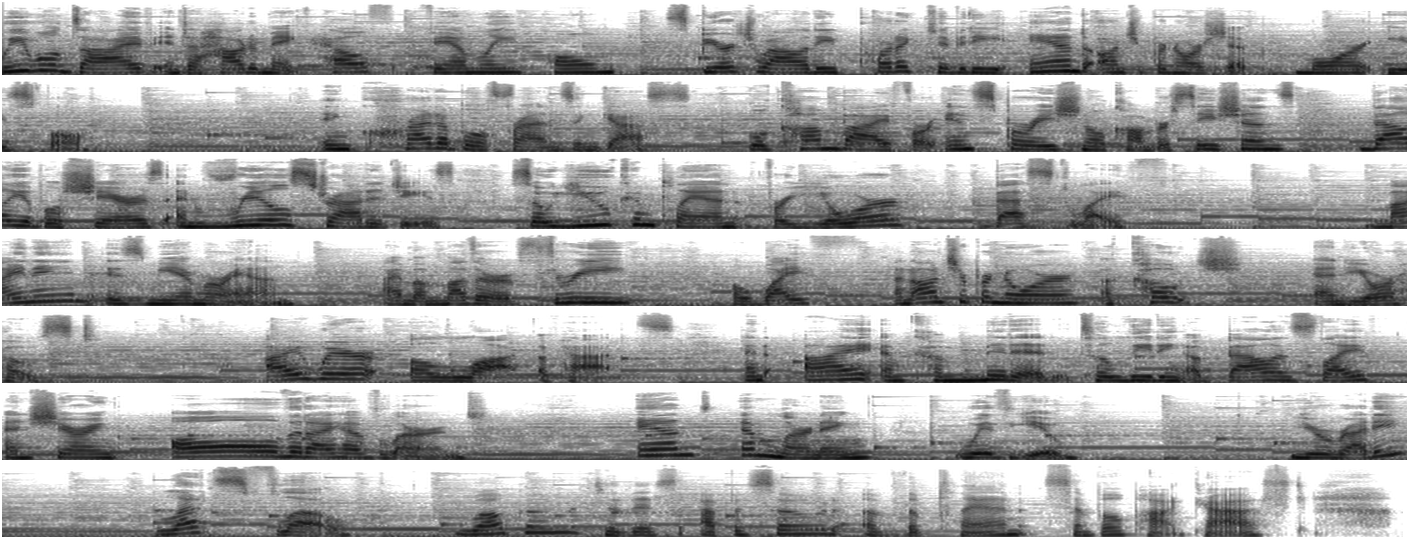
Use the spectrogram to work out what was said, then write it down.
We will dive into how to make health, family, home, spirituality, productivity, and entrepreneurship more easeful. Incredible friends and guests will come by for inspirational conversations, valuable shares, and real strategies so you can plan for your best life. My name is Mia Moran. I'm a mother of three, a wife, an entrepreneur, a coach, and your host. I wear a lot of hats, and I am committed to leading a balanced life and sharing all that I have learned and am learning with you. You're ready? Let's flow. Welcome to this episode of the Plan Simple podcast.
